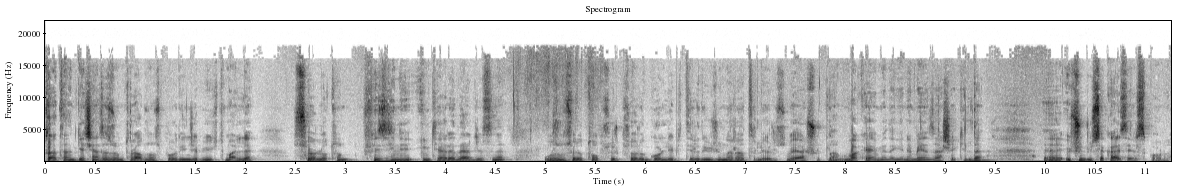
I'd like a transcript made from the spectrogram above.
Zaten geçen sezon Trabzonspor deyince büyük ihtimalle Sörlot'un fiziğini inkar edercesine uzun süre top sürüp sonra golle bitirdiği hücumları hatırlıyoruz. Veya şutla. Vakayeme de yine benzer şekilde. Ee, üçüncü ise Kayseri Spor'du.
